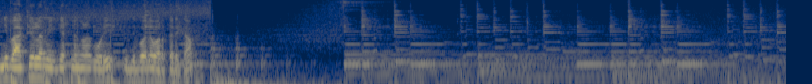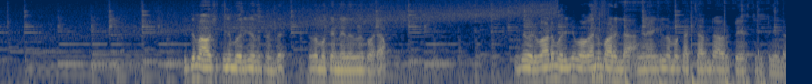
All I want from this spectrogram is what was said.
ഇനി ബാക്കിയുള്ള മീൻ കഷ്ണങ്ങൾ കൂടി ഇതുപോലെ വറുത്തെടുക്കാം. ഇതും ആവശ്യത്തിന് മുരിഞ്ഞ് വന്നിട്ടുണ്ട്. ഇത് നമുക്ക് എണ്ണയിൽ നിന്ന് കോരാം. ഇത് ഒരുപാട് മുരിഞ്ഞ് പോകാനും പാടില്ല. അങ്ങനെയെങ്കിൽ നമുക്ക് അച്ചാറിന്റെ ആ ഒരു ടേസ്റ്റ് കിട്ടുകയില്ല.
